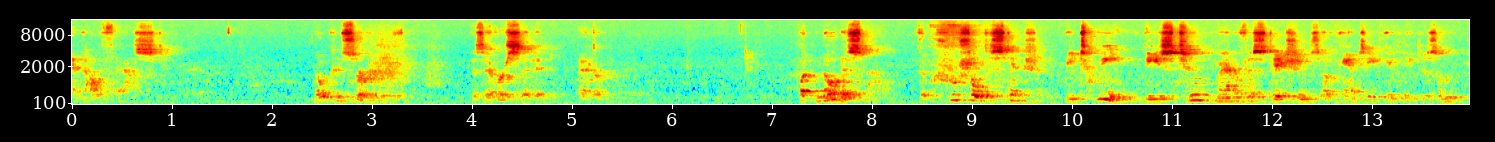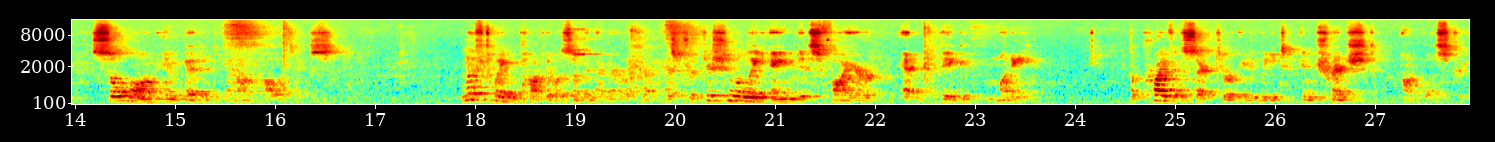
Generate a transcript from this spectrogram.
and how fast. No conservative has ever said it better. But notice now the crucial distinction between these two manifestations of anti-elitism so long embedded in our politics. Left-wing populism in America has traditionally aimed its fire at big money, the private sector elite entrenched on Wall Street.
